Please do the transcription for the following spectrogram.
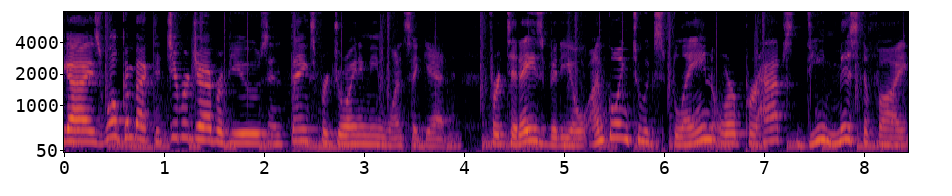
guys, welcome back to Jibber Jab Reviews and thanks for joining me once again. For today's video, I'm going to explain or perhaps demystify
